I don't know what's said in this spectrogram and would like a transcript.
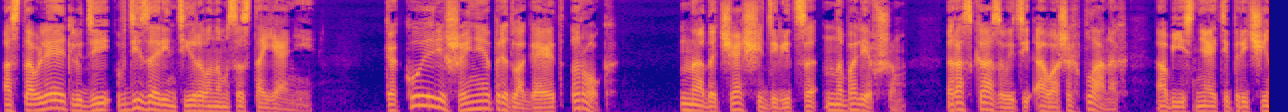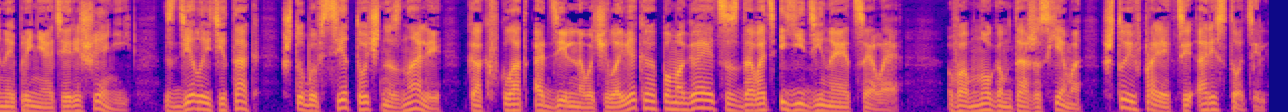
оставляет людей в дезориентированном состоянии. Какое решение предлагает Рок? Надо чаще делиться наболевшим. Рассказывайте о ваших планах, объясняйте причины принятия решений, сделайте так, чтобы все точно знали, как вклад отдельного человека помогает создавать единое целое — во многом та же схема, что и в проекте «Аристотель».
